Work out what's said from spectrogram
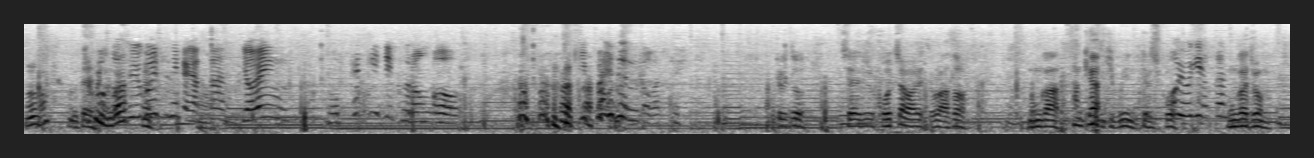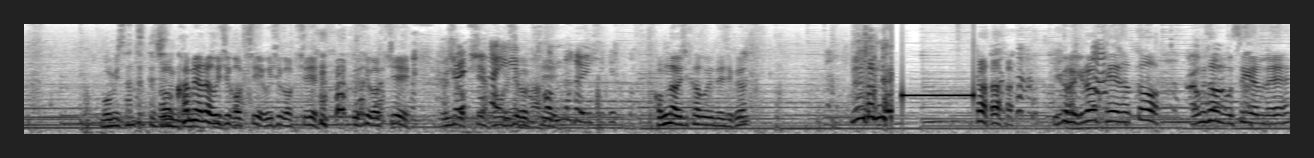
어? 어때? 있는 거야? 어, 들고 있으니까 약간 여행 뭐 패키지 그런 거 깃발 드는 거 같아. 그래도 제주 곧자말에 들어와서 뭔가 상쾌한 기분이 느껴지고 어 여기 약간 뭔가 좀 몸이 산뜻해지는 어, 거. 카메라 의식 없이 의식 없이 의식 없이 의식 없이 하고 의식 없이. 겁나 의식했어. 겁나 의식하고 있는데 지금. 이거 이렇게 해서 또 영상 못 쓰겠네.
